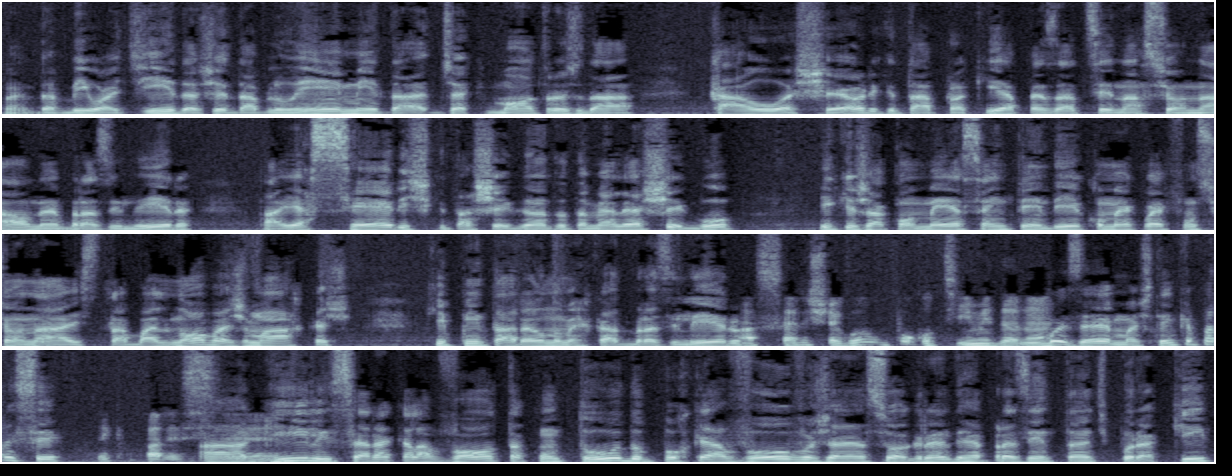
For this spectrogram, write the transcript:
Né? Da BYD, da GWM, da Jack Motors, da Caoa Sherry, que está por aqui, apesar de ser nacional, né, brasileira. Tá aí a Séries, que está chegando também. Aliás, chegou e que já começa a entender como é que vai funcionar esse trabalho, novas marcas que pintarão no mercado brasileiro. A série chegou um pouco tímida, né? Pois é, mas tem que aparecer. Tem que aparecer. A Guile, será que ela volta com tudo? Porque a Volvo já é a sua grande representante por aqui.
